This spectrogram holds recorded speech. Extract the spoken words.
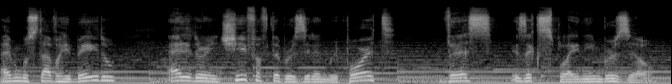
I'm Gustavo Ribeiro, editor in chief of the Brazilian Report. This is Explaining Brazil.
